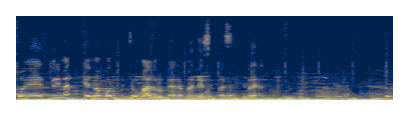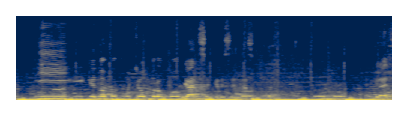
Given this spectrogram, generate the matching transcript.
Pues primero que no por mucho madrugar amanece más temprano y que no por mucho provocar se crecen las cosas. Gracias.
